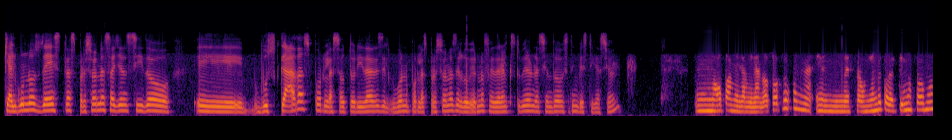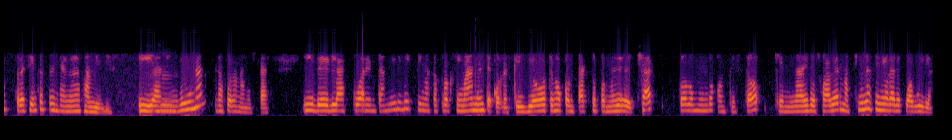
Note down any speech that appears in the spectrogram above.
que algunos de estas personas hayan sido eh, buscadas por las autoridades, del, bueno, por las personas del gobierno federal que estuvieron haciendo esta investigación? No, Pamela, mira, nosotros en, nuestra unión de colectivos somos 339 familias y a ninguna la fueron a buscar y de las 40 mil víctimas aproximadamente con las que yo tengo contacto por medio de chat, todo el mundo contestó que nadie los fue a ver más que una señora de Coahuila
